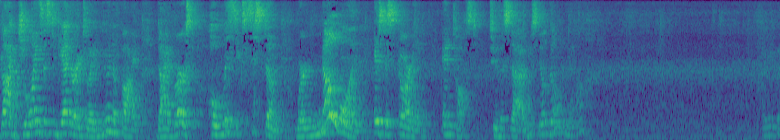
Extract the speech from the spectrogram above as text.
God joins us together into a unified, diverse, holistic system where no one is discarded and tossed to the side. We're still going, y'all. There you go.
